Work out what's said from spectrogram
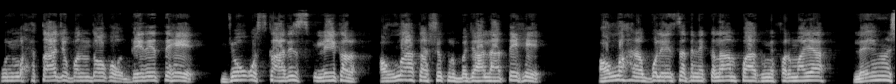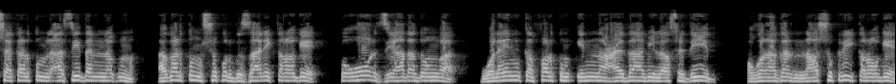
ان محتاج بندوں کو دے دیتے ہیں، جو اس کا رزق لے کر اللہ کا شکر بجا لاتے ہیں۔ اللہ رب العزت نے کلام پاک میں فرمایا، لئن شکرتم لازیدنکم، اگر تم شکر گزاری کرو گے تو اور زیادہ دوں گا۔ ولئن کفرتم، ان عذابی لشدید۔ اور اگر ناشکری کرو گے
